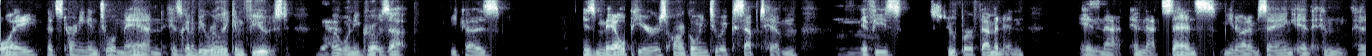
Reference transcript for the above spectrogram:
boy that's turning into a man is going to be really confused Yeah. when he grows up because his male peers aren't going to accept him Mm, if he's super feminine in that in that sense you know what i'm saying and, and, and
